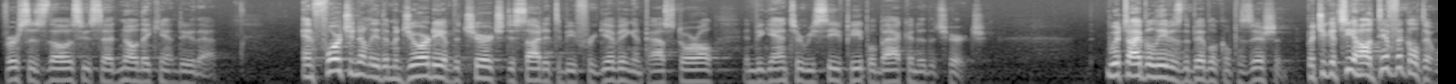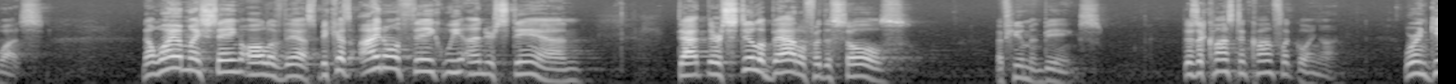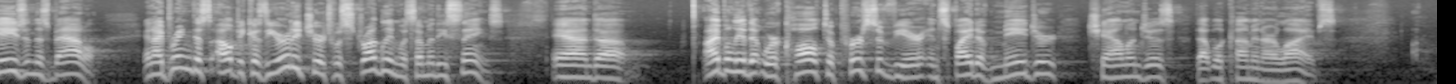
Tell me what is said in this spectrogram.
versus those who said, no, they can't do that. And fortunately, the majority of the church decided to be forgiving and pastoral and began to receive people back into the church, which I believe is the biblical position. But you could see how difficult it was. Now, why am I saying all of this? Because I don't think we understand that there's still a battle for the souls of human beings. There's a constant conflict going on. We're engaged in this battle. And I bring this out because the early church was struggling with some of these things. And uh, I believe that we're called to persevere in spite of major challenges that will come in our lives.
